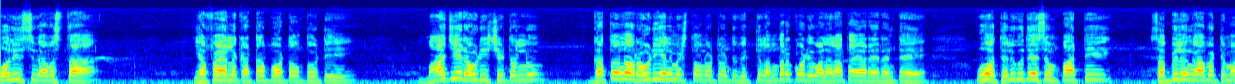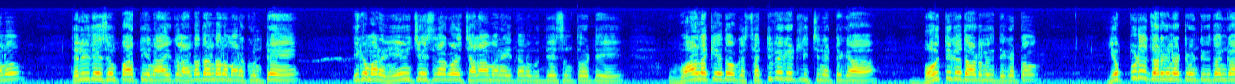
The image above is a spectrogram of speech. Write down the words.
పోలీసు వ్యవస్థ ఎఫ్ఐఆర్లు కట్టకపోవటంతో మాజీ రౌడీ షీటర్లు గతంలో రౌడీ ఎలిమెంట్స్తో ఉన్నటువంటి వ్యక్తులందరూ కూడా వాళ్ళు ఎలా తయారయ్యారంటే ఓ తెలుగుదేశం పార్టీ సభ్యులం కాబట్టి మనం తెలుగుదేశం పార్టీ నాయకులు అండదండలు మనకుంటే ఇక మనం ఏమి చేసినా కూడా చలామణి అవుతున్న ఉద్దేశంతో వాళ్ళకేదో ఒక సర్టిఫికెట్లు ఇచ్చినట్టుగా భౌతిక దాడులకు దిగటం ఎప్పుడూ జరిగినటువంటి విధంగా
